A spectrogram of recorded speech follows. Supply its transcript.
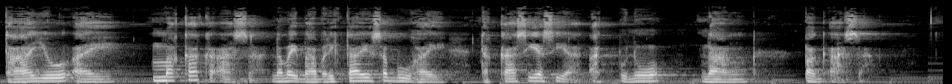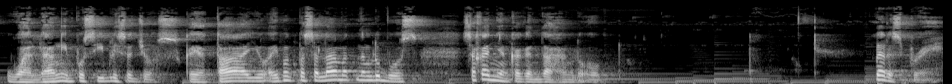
tayo ay makakaasa na may babalik tayo sa buhay na kasiyasiya at puno ng pag-asa. Walang imposible sa Diyos, kaya tayo ay magpasalamat ng lubos sa Kanyang kagandahang loob. Let us pray.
